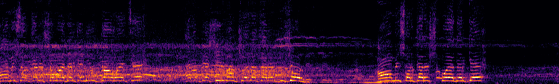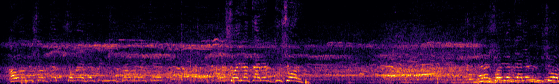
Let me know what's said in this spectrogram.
আওয়ামী সরকারের সময় এদেরকে নিয়োগ দেওয়া হয়েছে। এরা বেশিরভাগ স্বৈরাচারের দূষর আওয়ামী সরকারের সময় এদেরকে আওয়ামী সরকারের সময় এদেরকে নিয়োগ দেওয়া হয়েছে। এরা স্বৈরাচারের দূষর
